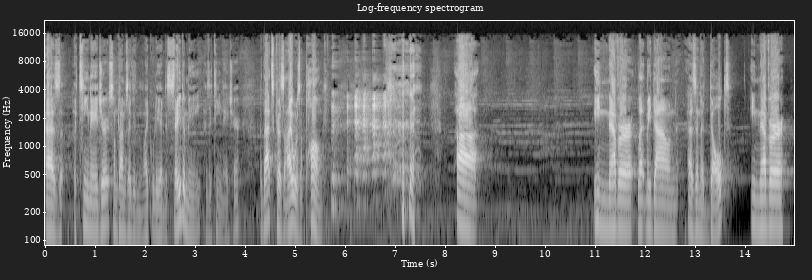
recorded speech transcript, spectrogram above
as a teenager, sometimes I didn't like what he had to say to me as a teenager, but that's because I was a punk. uh, he never let me down as an adult. He never,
